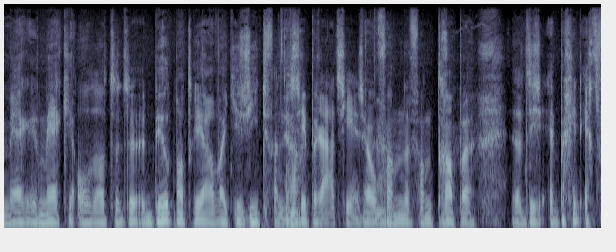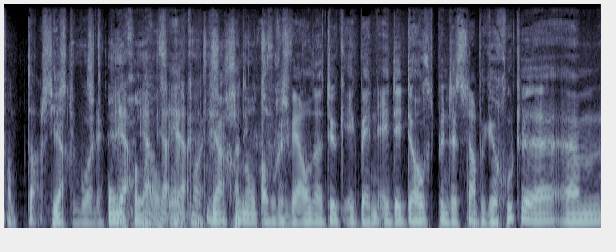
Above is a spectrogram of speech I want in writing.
merk, merk je al dat het, het beeldmateriaal wat je ziet... van de Ja. separatie en zo van, van trappen... Dat is, het begint echt fantastisch Ja, te worden. ongelooflijk. Ja, ja, ja. Overigens wel, natuurlijk. Ik ben dit hoogtepunt, dat snap ik heel goed. eh, ehm,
